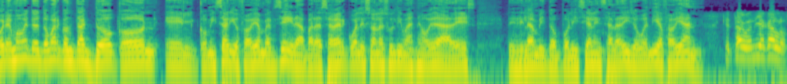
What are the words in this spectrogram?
Bueno, es momento de tomar contacto con el comisario Fabián Bercera para saber cuáles son las últimas novedades desde el ámbito policial en Saladillo. Buen día, Fabián. ¿Qué tal? Buen día, Carlos.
